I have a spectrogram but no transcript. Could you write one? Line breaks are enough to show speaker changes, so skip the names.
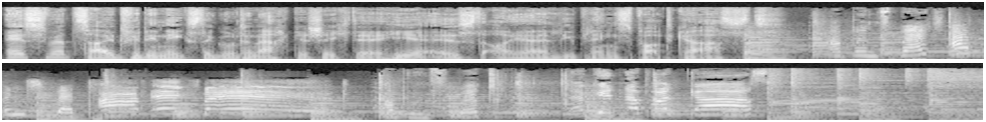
Es wird Zeit für die nächste gute Nachtgeschichte. Hier ist euer Lieblingspodcast.
Ab ins Bett, ab ins Bett, ab ins Bett, ab ins Bett. Der Kinderpodcast.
